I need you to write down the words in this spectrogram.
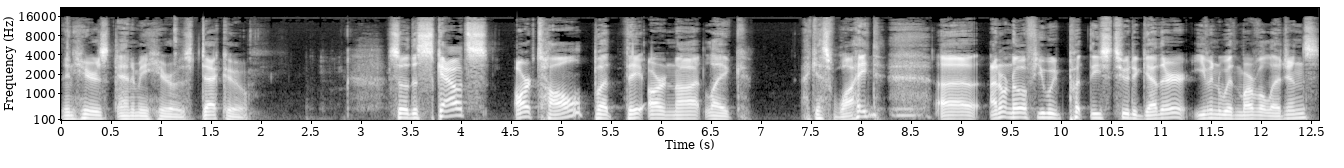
And here's Anime Heroes Deku. So the scouts are tall, but they are not like I guess wide. Uh, I don't know if you would put these two together, even with Marvel Legends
